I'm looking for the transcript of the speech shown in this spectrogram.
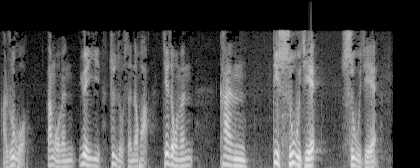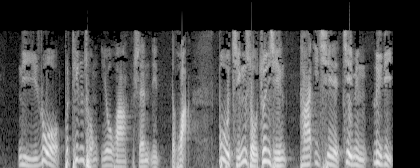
啊，如果。当我们愿意遵守神的话，接着我们看第十五节，十五节，你若不听从耶和华神你的话，不谨守遵行他一切诫命律例，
